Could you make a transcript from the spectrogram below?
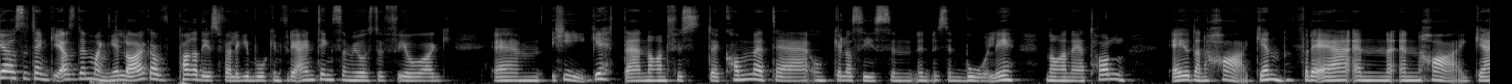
Ja, så tenker jeg, altså Det er mange lag av paradis, føler jeg, i boken. fordi en ting som Josef jo òg um, higer etter når han først kommer til onkel og sin, sin bolig når han er tolv, er jo denne hagen. For det er en, en, hage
